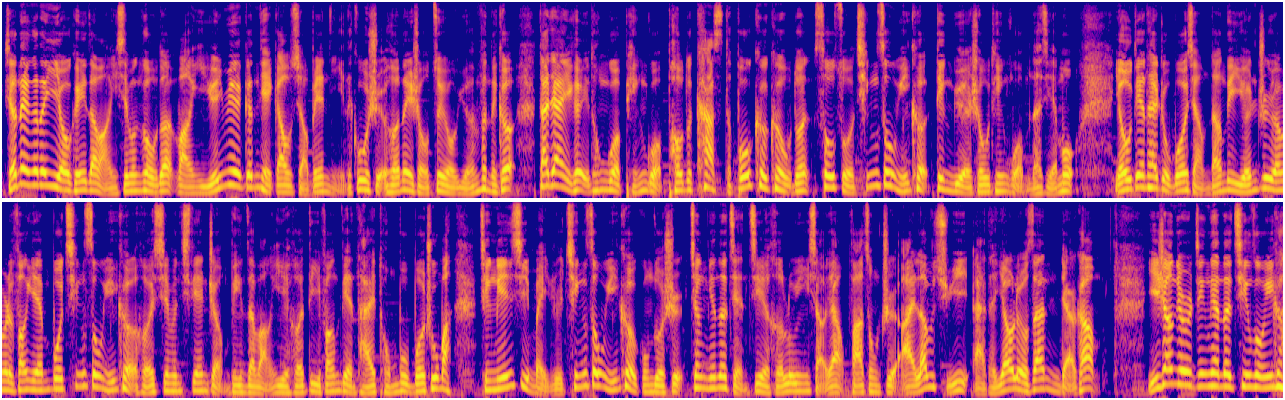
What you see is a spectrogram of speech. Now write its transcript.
想点歌的益友可以在网易新闻客户端、网易云音乐跟帖告诉小编你的故事和那首最有缘分的歌。大家也可以通过苹果 Podcast 播客客户端搜索“轻松一刻”订阅收听我们的节目。有电台主播想当地原汁原味的方言播“轻松一刻”和新闻七点整，并在网易和地方电台同步播出吗？请联系每日轻松一刻工作室，将您的简介和录音小样发送至 i love 曲艺 at 幺六三点 com。以上就是今天的轻松一刻，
